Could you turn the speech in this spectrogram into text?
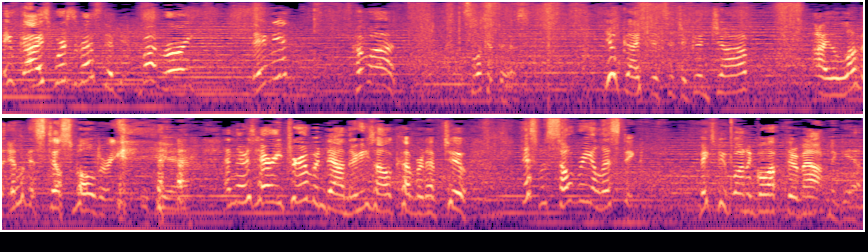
Hey, guys, where's the rest of you? Come on, Rory. Damien, come on. Let's look at this. You guys did such a good job. I love it. And look, it's still smoldering. Yeah. and there's Harry Truman down there. He's all covered up, too. This was so realistic. Makes me want to go up the mountain again.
